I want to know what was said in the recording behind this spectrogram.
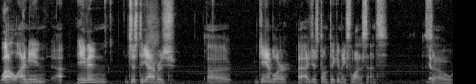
Well, I mean, uh, even just the average uh, gambler, I, I just don't think it makes a lot of sense. Yep. So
